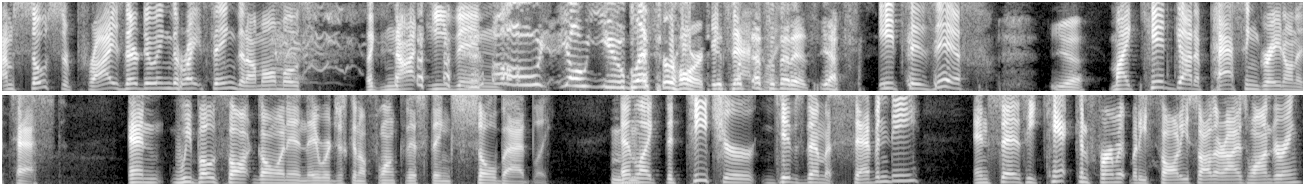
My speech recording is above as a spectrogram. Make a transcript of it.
I'm so surprised they're doing the right thing that I'm almost like not even. Oh, oh, you bless her heart. It's what, that's what that is. Yes. It's as if Yeah. my kid got a passing grade on a test, and we both thought going in they were just going to flunk this thing so badly. Mm-hmm. And like the teacher gives them a 70 and says he can't confirm it, but he thought he saw their eyes wandering.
